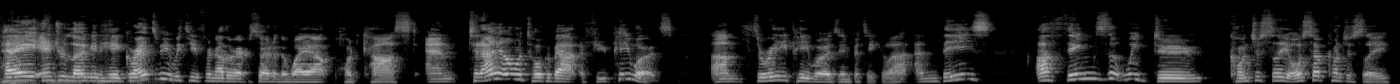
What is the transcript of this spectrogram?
Hey, Andrew Logan here. Great to be with you for another episode of the Way Out podcast. And today I want to talk about a few P words, um, three P words in particular. And these are things that we do consciously or subconsciously,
